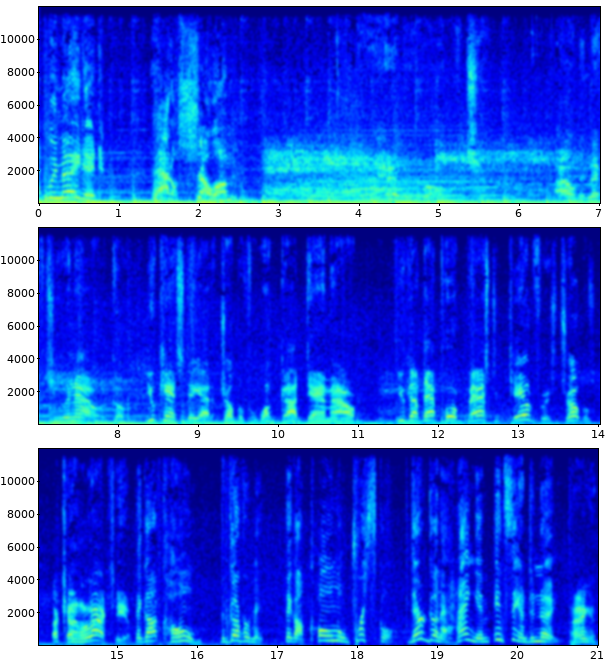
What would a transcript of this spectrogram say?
Like we made it. That'll show them. The hell is wrong with you? I only left you an hour ago. You can't stay out of trouble for one goddamn hour. You got that poor bastard killed for his troubles. I kinda liked him. They got Colm, the government. They got Colm O'Driscoll. They're gonna hang him in Saint Denis. Hang him.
